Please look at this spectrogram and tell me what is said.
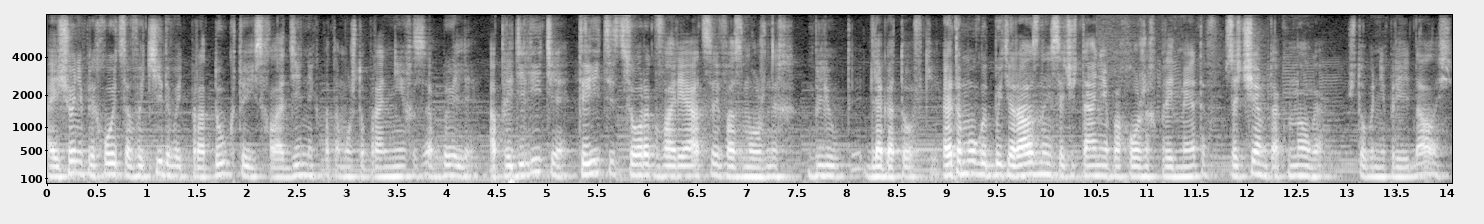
а еще не приходится выкидывать продукты из холодильника, потому что про них забыли. Определите 30-40 вариаций возможных блюд для готовки. Это могут быть разные сочетания похожих предметов. Зачем так много? чтобы не приедалось.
